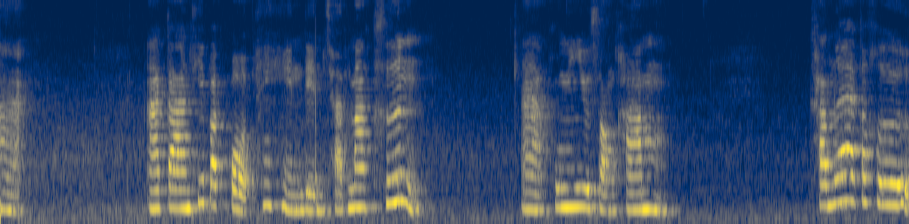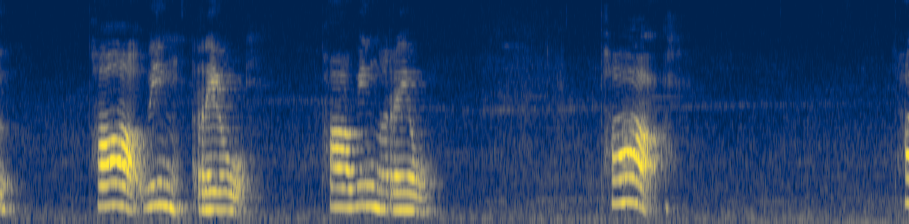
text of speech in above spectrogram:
ณะ อาการที่ปรากฏให้เห็นเด่นชัดมากขึ้น อ่าครูมีอยู่สองคำคำแรกก็คือ พ่อวิ่งเร็ว พ่อวิ่งเร็ว พ่อ พ่อ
